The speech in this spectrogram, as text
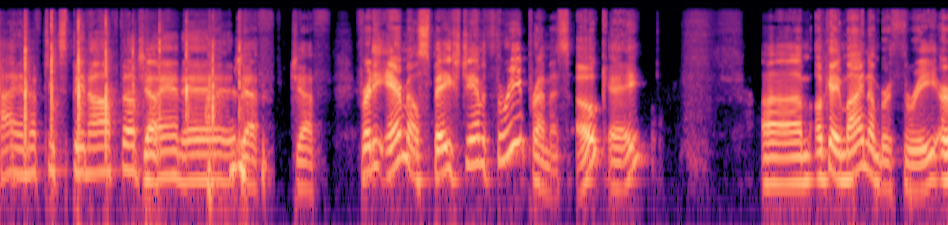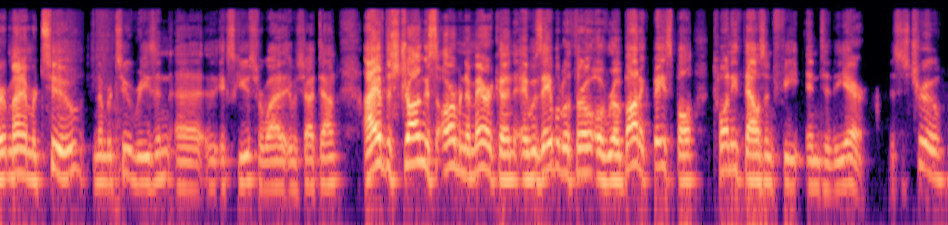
High enough to spin off the Jeff. planet. Jeff. Jeff. Freddie Airmail Space Jam 3 premise. Okay. Um, okay, my number three, or my number two, number two reason, uh, excuse for why it was shot down. I have the strongest arm in America and was able to throw a robotic baseball 20,000 feet into the air. This is true.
